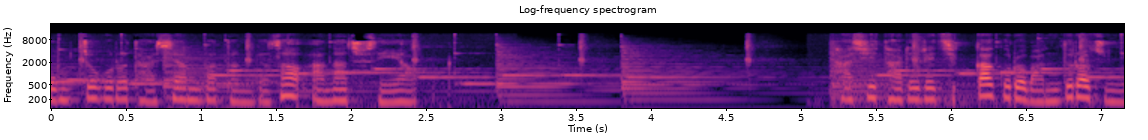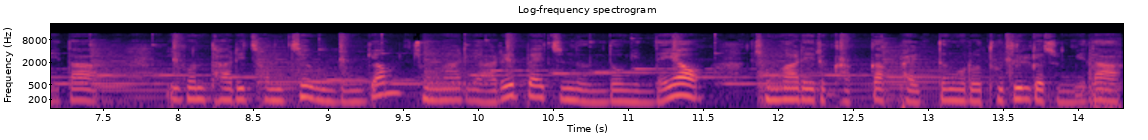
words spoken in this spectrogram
몸쪽으로 다시 한번 당겨서 안아주세요. 다시 다리를 직각으로 만들어줍니다. 이건 다리 전체 운동 겸 종아리 알을 빼주는 운동인데요. 종아리를 각각 발등으로 두들겨줍니다.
